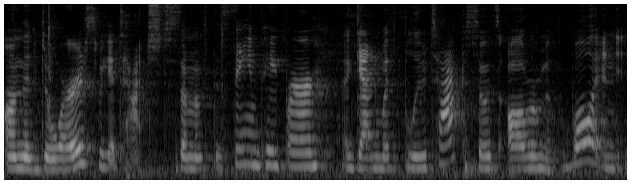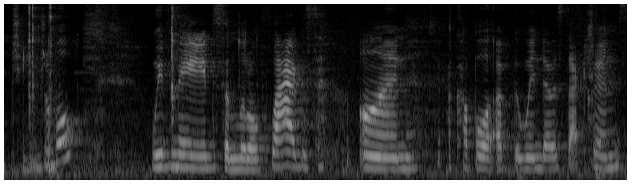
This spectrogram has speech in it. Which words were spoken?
On the doors, we attached some of the same paper, again with Blu Tack, so it's all removable and changeable. We've made some little flags on a couple of the window sections,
